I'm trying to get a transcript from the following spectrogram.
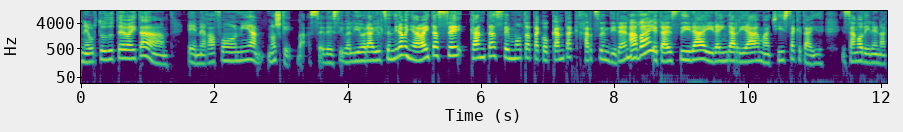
neurtu dute baita e, megafonian, noski, ba, ze dezibelio erabiltzen dira, baina baita ze kanta, ze motatako kantak jartzen diren. Ah, bai? Eta ez dira iraingarriak, matxistak eta izango direnak.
